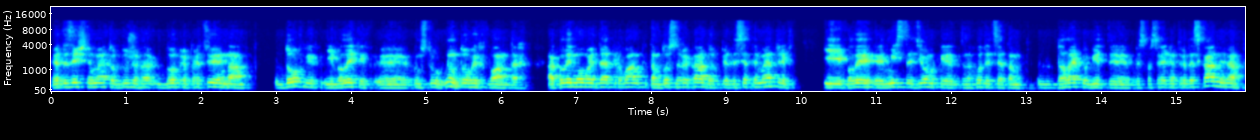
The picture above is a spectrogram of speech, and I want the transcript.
геодезичний метод дуже гар- добре працює на довгих і великих е, конструк... ну, довгих вантах. А коли мова йде про ванти там до 40, до 50 метрів, і коли е, місце зйомки знаходиться там далеко від е, безпосередньо 3D-сканера,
